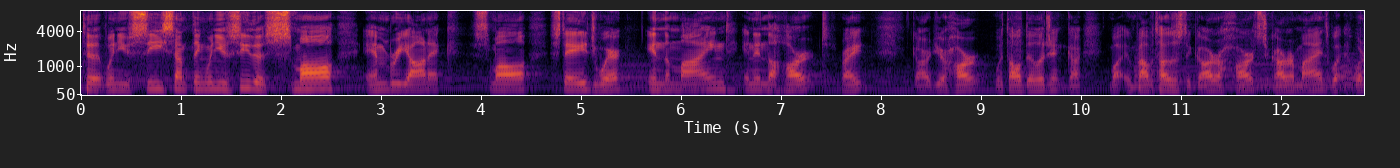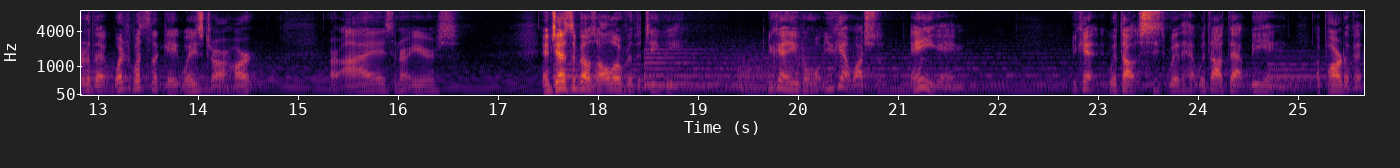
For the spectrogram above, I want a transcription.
to when you see something, when you see the small embryonic, small stage where in the mind and in the heart, right? Guard your heart with all diligence. God, the Bible tells us to guard our hearts, to guard our minds. What, what are the what, what's the gateways to our heart? Our eyes and our ears. And Jezebel's all over the TV. You can't even you can't watch any game. You can't without without that being a part of it.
